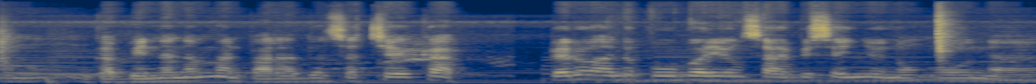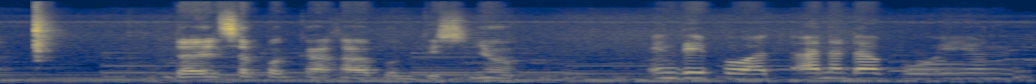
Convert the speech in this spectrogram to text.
Um, gabi na naman para dun sa check up. Pero ano po ba yung sabi sa inyo nung una dahil sa pagkakabuntis nyo? Hindi po at ano daw po yun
